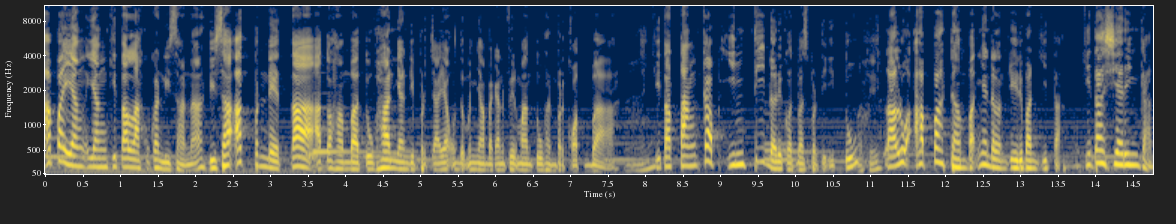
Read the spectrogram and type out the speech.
apa yang yang kita lakukan di sana di saat pendeta atau hamba Tuhan yang dipercaya untuk menyampaikan firman Tuhan berkhotbah. Kita tangkap inti dari khotbah seperti itu, Oke. lalu apa dampaknya dalam kehidupan kita? Kita sharingkan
